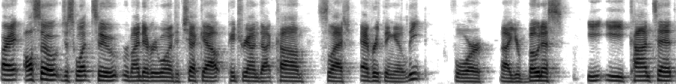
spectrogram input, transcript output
All right. Also, just want to remind everyone to check out patreon.com slash everything elite for uh, your bonus EE content.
